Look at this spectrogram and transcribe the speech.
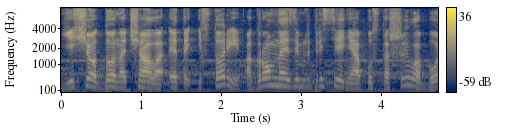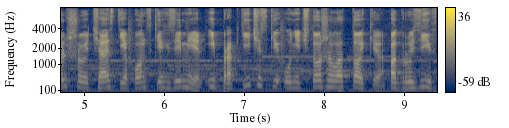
Еще до начала этой истории огромное землетрясение опустошило большую часть японских земель и практически уничтожило Токио, погрузив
